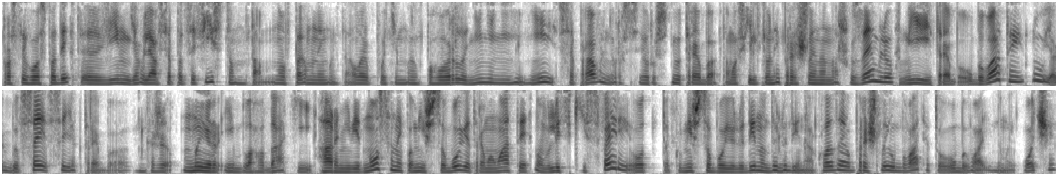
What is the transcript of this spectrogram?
прости господи, він являвся пацифістом, там ну впевненими, але потім ми поговорили: ні, ні, ні, ні, ні, все правильно, русню треба там, оскільки вони прийшли на нашу землю, її треба убивати. Ну якби все, все як треба. Він каже: мир і благодаті, гарні відносини поміж собою треба мати ну, в людській сфері, от таку між собою людина до людини. А коли прийшли убивати, то убивай. Думаю, очі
